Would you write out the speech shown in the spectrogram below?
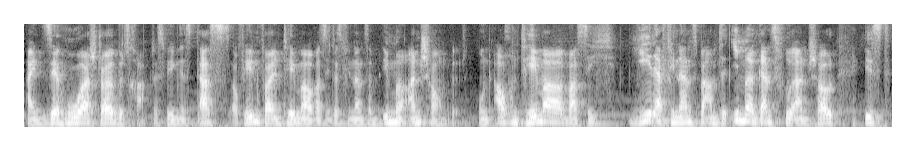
ein sehr hoher Steuerbetrag. Deswegen ist das auf jeden Fall ein Thema, was sich das Finanzamt immer anschauen wird. Und auch ein Thema, was sich jeder Finanzbeamte immer ganz früh anschaut, ist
